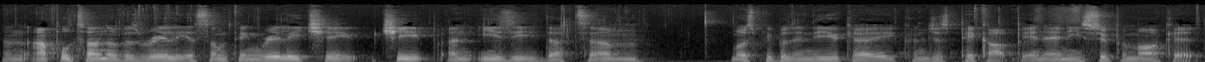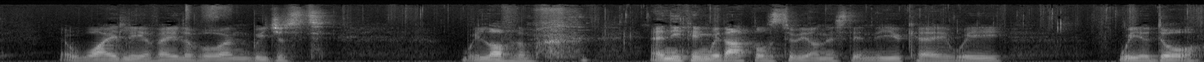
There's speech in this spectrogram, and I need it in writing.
And apple turnovers really is something really cheap cheap and easy that um, most people in the UK can just pick up in any supermarket they're widely available and we just we love them. Anything with apples to be honest in the UK we we adore.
